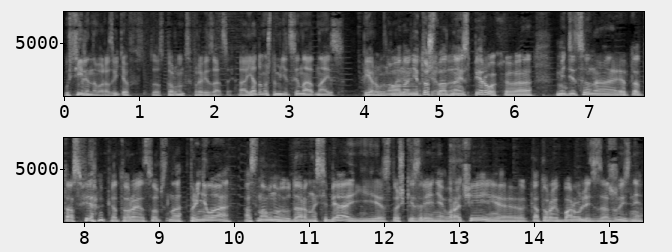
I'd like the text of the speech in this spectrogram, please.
усиленного развития в сторону цифровизации. А я думаю, что медицина одна из первых. Но она наверное, не то, сфер, что да. одна из первых. Э, Медицина – это та сфера, которая, собственно, приняла основной удар на себя. И с точки зрения врачей, э, которые боролись за жизни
